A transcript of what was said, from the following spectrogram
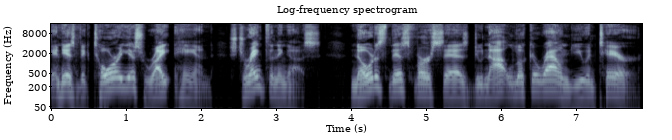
in his victorious right hand, strengthening us. Notice this verse says, Do not look around you in terror.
